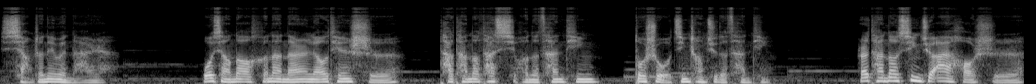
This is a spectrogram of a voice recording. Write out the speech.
想着那位男人，我想到和那男人聊天时，他谈到他喜欢的餐厅都是我经常去的餐厅，而谈到兴趣爱好时，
